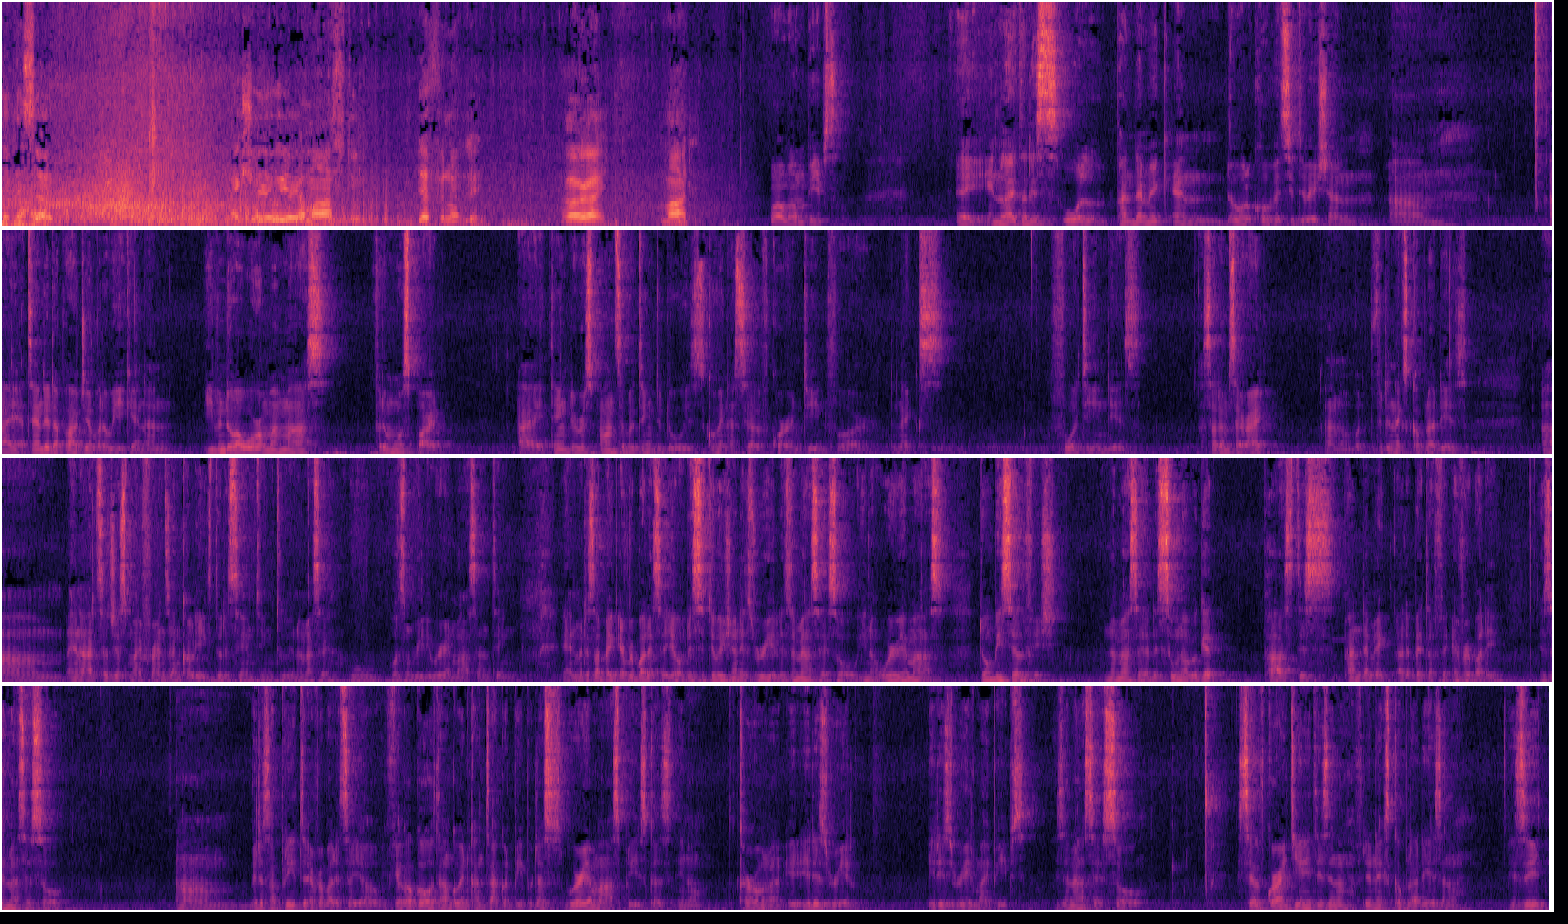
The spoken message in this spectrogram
yourself. Make sure you wear your mask too. Definitely. Alright. Mad. Welcome, peeps. Hey, in light of this whole pandemic and the whole COVID situation, um, I attended a party over the weekend, and even though I wore my mask for the most part, I think the responsible thing to do is go in a self quarantine for the next 14 days. That's what I'm saying, right? I don't know, but the next couple of days. Um, and I'd suggest my friends and colleagues do the same thing too, you know what I say? Who wasn't really wearing masks and thing. And I just beg everybody say, yo, the situation is real, is what I say? So, you know, wear your mask. Don't be selfish. You know what I say? The sooner we get past this pandemic, the better for everybody. Is what I say? So, um, we just appeal to everybody say, yo, if you're gonna go out and go in contact with people, just wear your mask, please, because, you know, Corona, it, it is real. It is real, my peeps. Is what I say? So, self quarantine it is, you know, for the next couple of days, you know. Is it?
